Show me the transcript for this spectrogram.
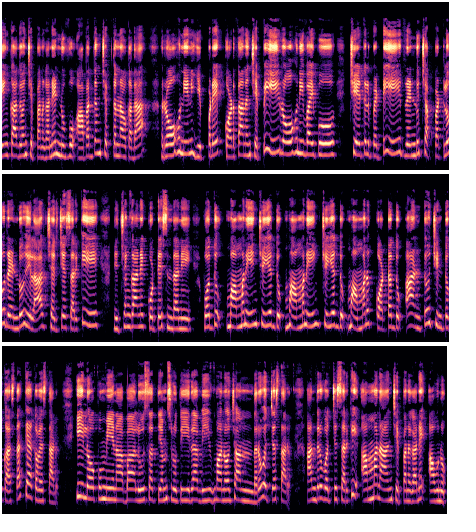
ఏం కాదు అని చెప్పాను కానీ నువ్వు అబద్ధం చెప్తున్నావు కదా రోహిణిని ఇప్పుడే కొడతానని చెప్పి రోహిణి వైపు చేతులు పెట్టి రెండు చప్పట్లు రెండు ఇలా చరిచేసరికి నిజంగానే కొట్టేసిందని. వద్దు మా అమ్మని ఏం చెయ్యొద్దు మా అమ్మని ఏం చెయ్యొద్దు మా అమ్మను కొట్టద్దు అంటూ చింటూ కాస్త కేక వేస్తాడు. ఈలోపు మీనా బాలు సత్యం శృతి రవి మనోజ్ అందరూ వచ్చేస్తారు. అందరూ వచ్చేసరికి అమ్మ నా అని చెప్పనగానే కానీ అవును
